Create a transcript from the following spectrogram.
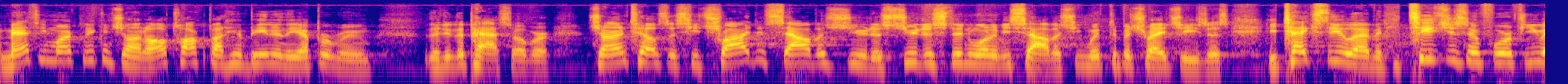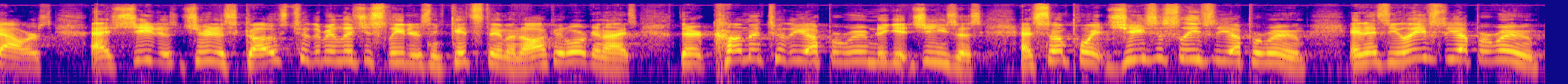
Matthew, Mark, Luke, and John all talk about him being in the upper room to do the Passover. John tells us he tried to salvage Judas. Judas didn't want to be salvaged. He went to betray Jesus. He takes the 11, he teaches them for a few hours. As Judas, Judas goes to the religious leaders and gets them and all get organized, they're coming to the upper room to get Jesus. At some point, Jesus leaves the upper room. And as he leaves the upper room,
